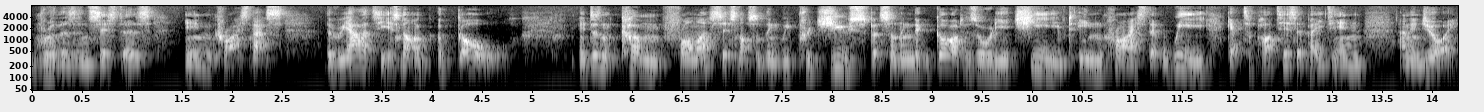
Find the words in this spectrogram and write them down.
brothers and sisters in Christ. That's the reality. It's not a, a goal, it doesn't come from us, it's not something we produce, but something that God has already achieved in Christ that we get to participate in and enjoy.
